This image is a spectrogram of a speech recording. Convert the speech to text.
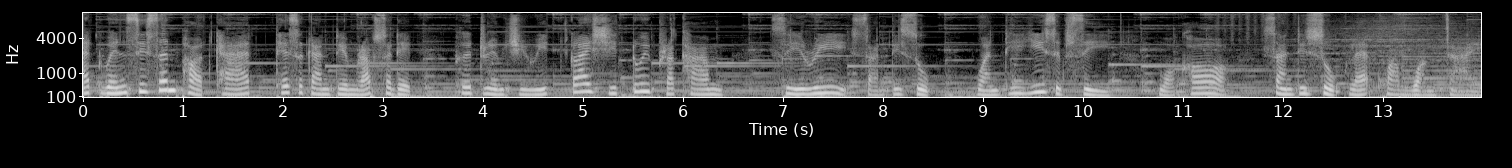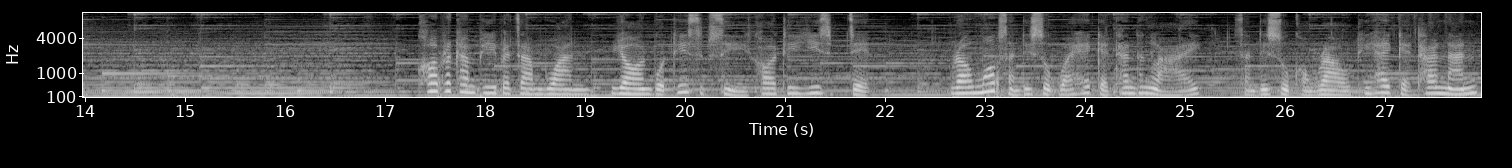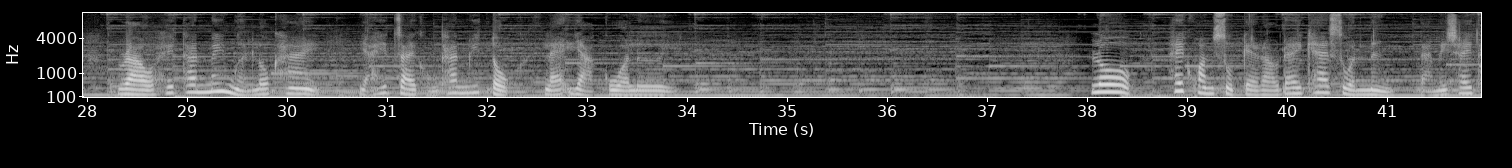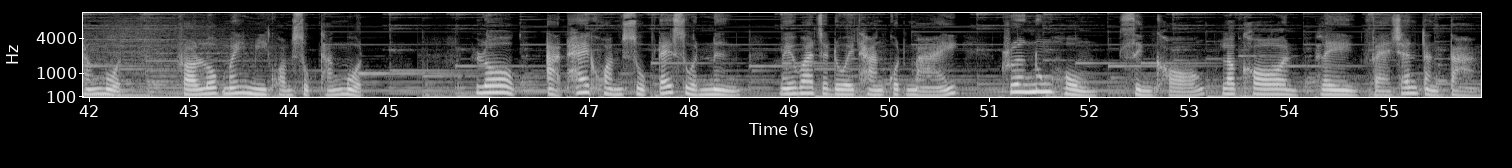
Advent Season Podcast เทศกาลเตรียมรับเสด็จ เพื่อเตรียมชีวิตใกล้ชิดด้วยพระคำ ซีรีส์สันติสุข วันที่ 24 หัวข้อ สันติสุขและความวางใจ ข้อพระคัมภีประจำวัน ยอห์นบทที่ 14 ข้อที่ 27 เรามอบสันติสุขไว้ให้แก่ท่านทั้งหลาย สันติสุขของเราที่ให้แก่ท่านนั้น เราให้ท่านไม่เหมือนโลกให้ อย่าให้ใจของท่านวิตกและอย่ากกลัวเลย โลกให้ความสุขแก่เราได้แค่ส่วนหนึ่ง แต่ไม่ใช่ทั้งหมด เพราะโลกไม่มีความสุขทั้งหมด โลกอาจให้ความสุขได้ส่วนหนึ่ง ไม่ว่าจะโดยทางกฎหมาย เครื่องนุ่งห่ม สิ่งของ ละคร เพลง แฟชั่นต่าง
